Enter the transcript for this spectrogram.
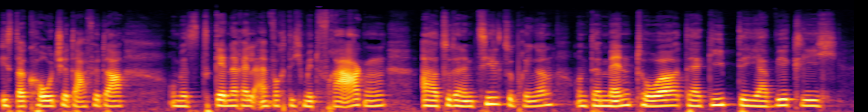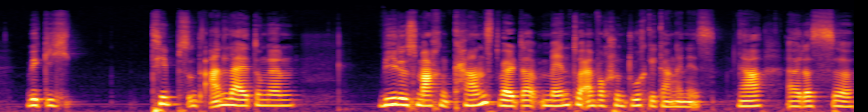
ist der Coach ja dafür da, um jetzt generell einfach dich mit Fragen äh, zu deinem Ziel zu bringen. Und der Mentor, der gibt dir ja wirklich, wirklich Tipps und Anleitungen, wie du es machen kannst, weil der Mentor einfach schon durchgegangen ist. Ja, äh, das äh,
